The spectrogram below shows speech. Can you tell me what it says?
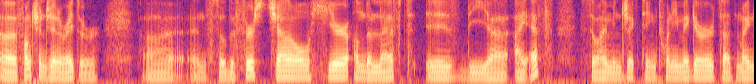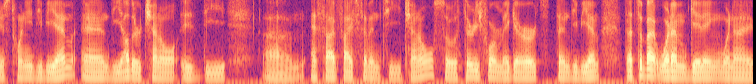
a function generator uh, and so the first channel here on the left is the uh, IF so I'm injecting 20 megahertz at minus 20 dBm and the other channel is the um, SI570 channel, so 34 megahertz, 10 dBm. That's about what I'm getting when I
